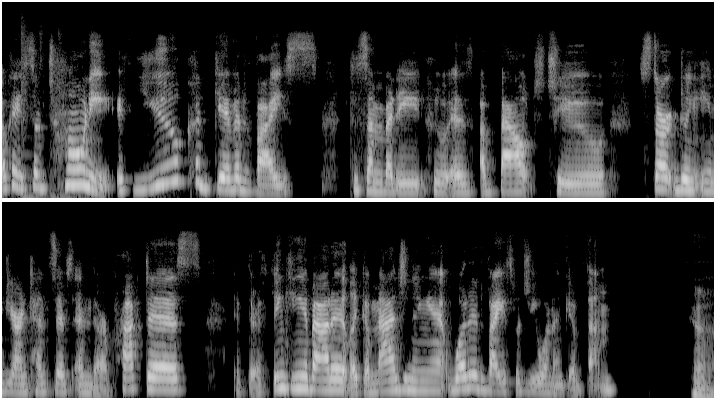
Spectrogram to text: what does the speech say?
Okay, so Tony, if you could give advice to somebody who is about to start doing EMDR intensives in their practice, if they're thinking about it, like imagining it, what advice would you want to give them? Yeah.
